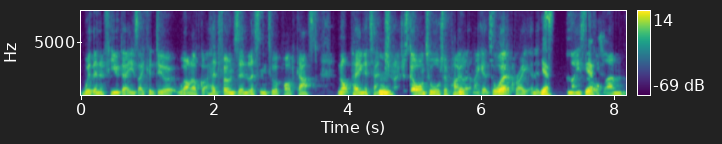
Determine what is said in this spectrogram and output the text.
within a few days I could do it. Well, I've got headphones in, listening to a podcast, not paying attention. I just go onto autopilot and I get to work, right? And it's Mm. Yeah. a nice Yes. little um,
